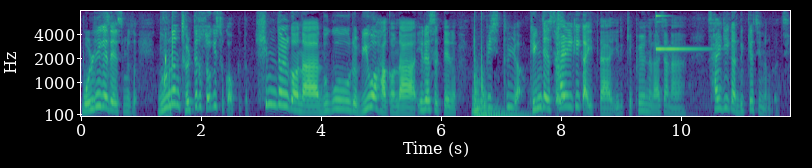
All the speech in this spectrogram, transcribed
몰리게 돼 있으면서 눈은 절대로 속일 수가 없거든. 힘들거나 누구를 미워하거나 이랬을 때는 눈빛이 틀려. 굉장히 살기가 있다. 이렇게 표현을 하잖아. 살기가 느껴지는 거지.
